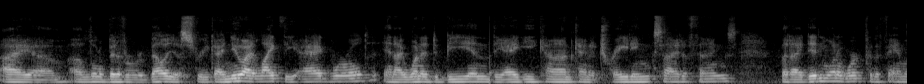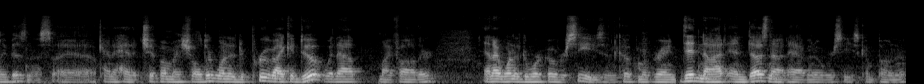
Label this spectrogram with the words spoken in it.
I um, a little bit of a rebellious streak. I knew I liked the ag world, and I wanted to be in the ag econ kind of trading side of things. But I didn't want to work for the family business. I uh, kind of had a chip on my shoulder, wanted to prove I could do it without my father and I wanted to work overseas. And Kokomo Grain did not and does not have an overseas component.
